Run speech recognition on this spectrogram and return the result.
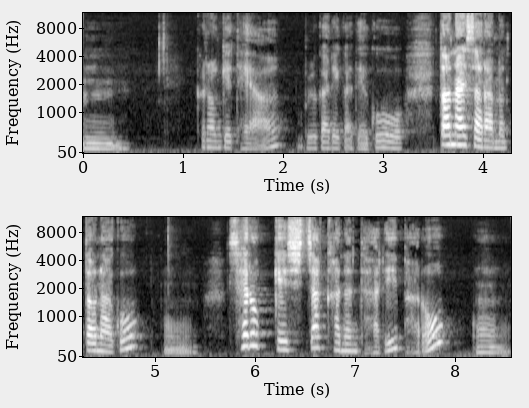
음, 그런 게 돼요. 물갈이가 되고 떠날 사람은 떠나고 어, 새롭게 시작하는 달이 바로 어,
